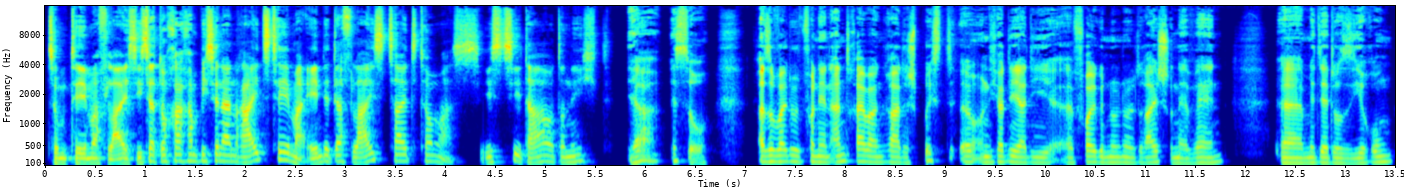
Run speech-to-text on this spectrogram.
zum Thema Fleiß. Ist ja doch auch ein bisschen ein Reizthema. Ende der Fleißzeit, Thomas. Ist sie da oder nicht? Ja, ist so. Also, weil du von den Antreibern gerade sprichst, äh, und ich hatte ja die äh, Folge 003 schon erwähnt, äh, mit der Dosierung.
